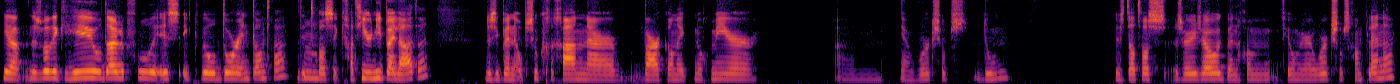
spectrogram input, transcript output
Ja, dus wat ik heel duidelijk voelde is, ik wil door in tantra. Dit hmm. was, ik ga het hier niet bij laten. Dus ik ben op zoek gegaan naar waar kan ik nog meer um, ja, workshops doen. Dus dat was sowieso, ik ben gewoon veel meer workshops gaan plannen.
